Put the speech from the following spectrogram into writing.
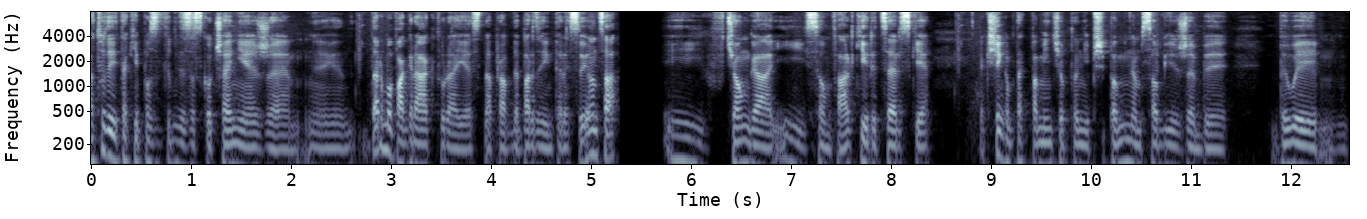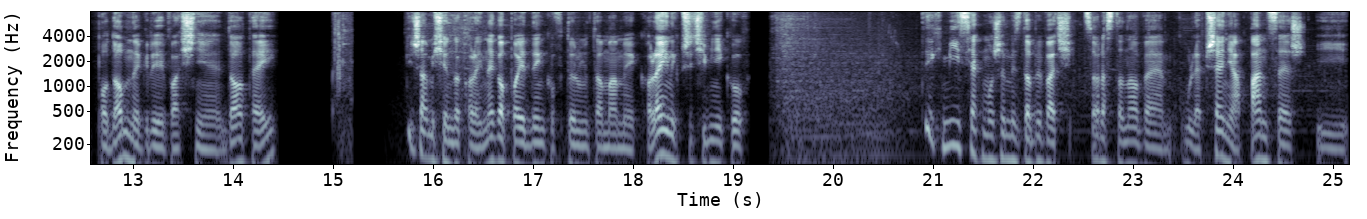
a tutaj takie pozytywne zaskoczenie, że e, darmowa gra, która jest naprawdę bardzo interesująca i wciąga i są walki rycerskie. Jak sięgam tak pamięcią, to nie przypominam sobie, żeby były podobne gry właśnie do tej. Zbliżamy się do kolejnego pojedynku, w którym to mamy kolejnych przeciwników tych misjach możemy zdobywać coraz to nowe ulepszenia, pancerz i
